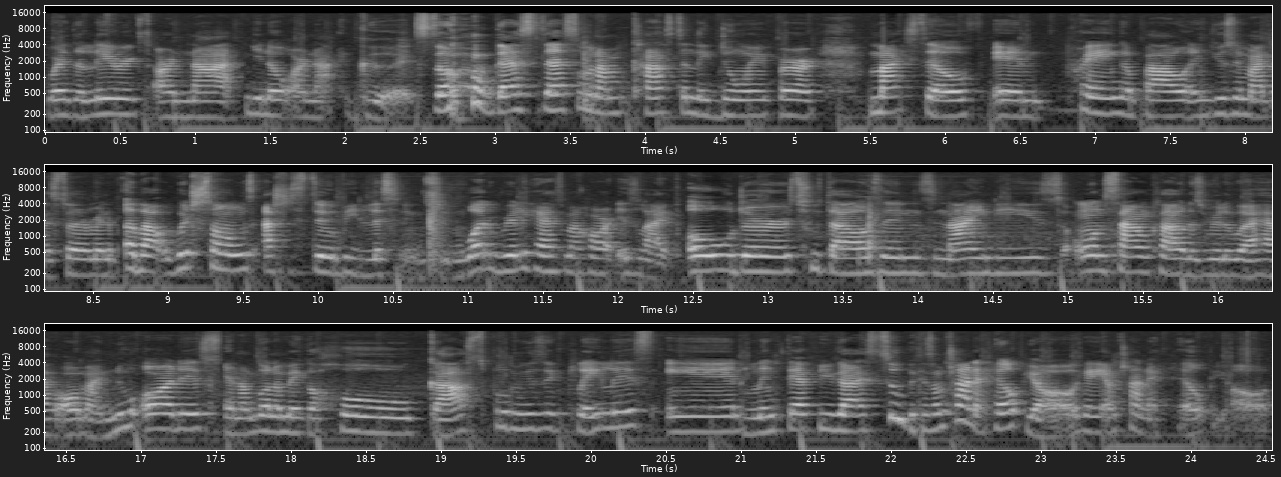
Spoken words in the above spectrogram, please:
where the lyrics are not, you know, are not good. So that's that's what I'm constantly doing for myself and praying about and using my discernment about which songs I should still be listening to. What really has my heart is like older 2000s, 90s. On SoundCloud is really where I have all my new artists and I'm gonna make a whole gospel music playlist and link that for you guys too because I'm trying to help y'all, okay? I'm trying to help y'all.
